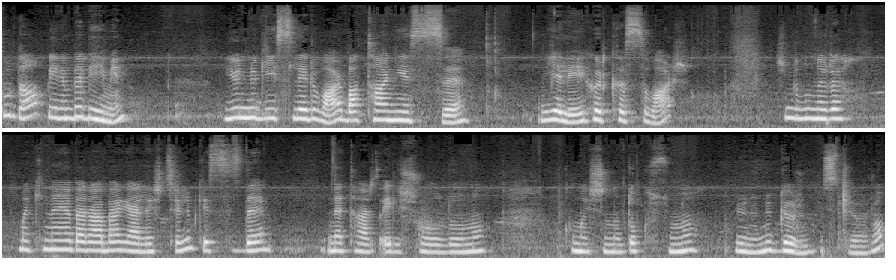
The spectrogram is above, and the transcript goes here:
Burada benim bebeğimin yünlü giysileri var. Battaniyesi, yeleği, hırkası var. Şimdi bunları makineye beraber yerleştirelim ki siz de ne tarz el işi olduğunu, kumaşını, dokusunu, yününü görün istiyorum.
